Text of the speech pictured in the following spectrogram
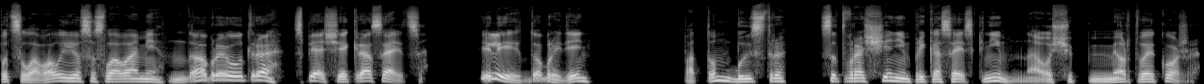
поцеловал ее со словами «Доброе утро, спящая красавица» или «Добрый день». Потом быстро, с отвращением прикасаясь к ним, на ощупь мертвая кожа,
